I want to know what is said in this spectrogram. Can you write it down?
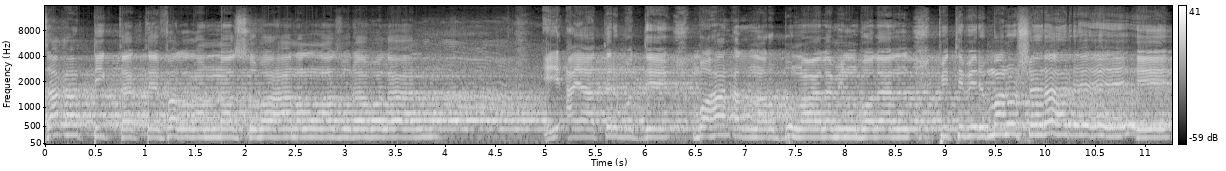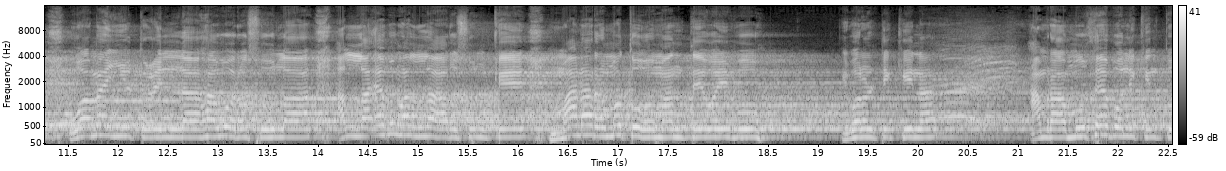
জায়গা ঠিক থাকতে পারলাম না। সুবাহান আল্লাহ জুড়ে বলেন। এই আয়াতের মধ্যে মহান আল্লাহ রব্বুল আলামিন বলেন, পৃথিবীর মানুষেরা রে রাসূলা, আল্লাহ এবং আল্লাহ রসুলকে মানার মতো মানতে হইব। কি বলেন, ঠিক কি না? আমরা মুখে বলি, কিন্তু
